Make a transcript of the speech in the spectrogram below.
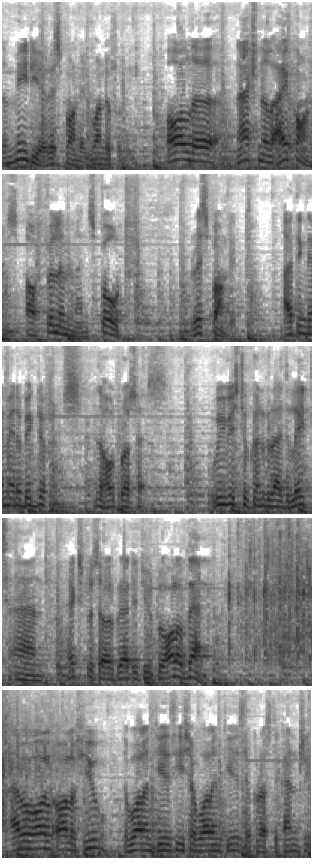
The media responded wonderfully. All the national icons of film and sport responded. I think they made a big difference in the whole process. We wish to congratulate and express our gratitude to all of them. Above all, all of you, the volunteers, Isha volunteers across the country,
